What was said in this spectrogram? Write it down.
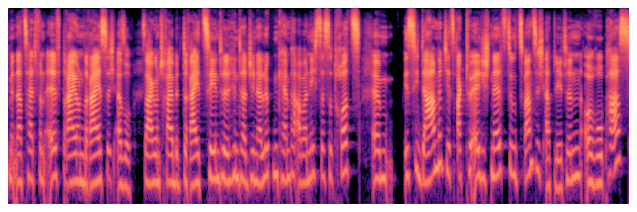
mit einer Zeit von 11,33, also sage und schreibe drei Zehntel hinter Gina Lückenkämper. Aber nichtsdestotrotz ähm, ist sie damit jetzt aktuell die schnellste U20-Athletin Europas.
